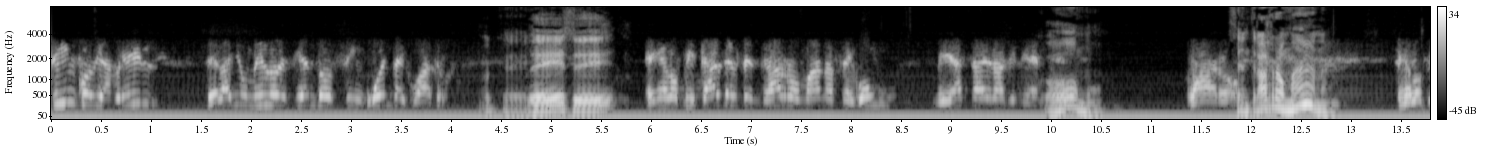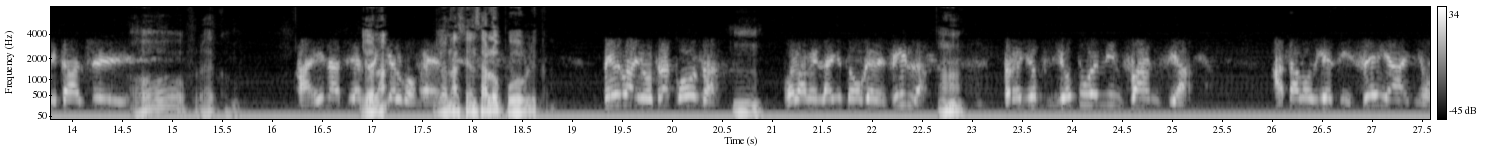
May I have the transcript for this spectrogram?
5 de abril del año 1954 Sí, sí. en el hospital del Central Romana, según mi acta de nacimiento. ¿Cómo? Claro, Central Romana. en el hospital, sí. Oh, fresco. Ahí nací Yo, na- Enrique el Gómez. yo nací en salud pública. Pero hay otra cosa, Ujú. pues la verdad yo tengo que decirla. Pero yo, yo tuve mi infancia hasta los 16 años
